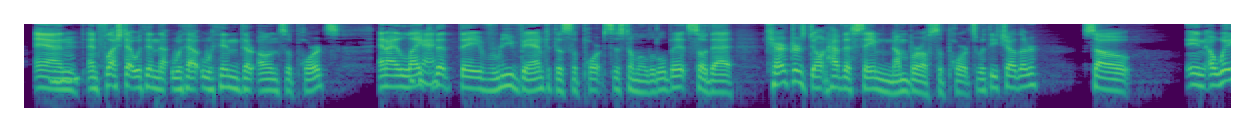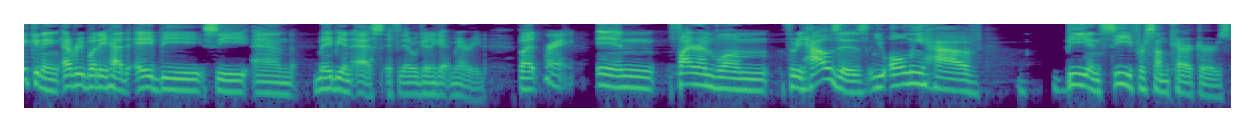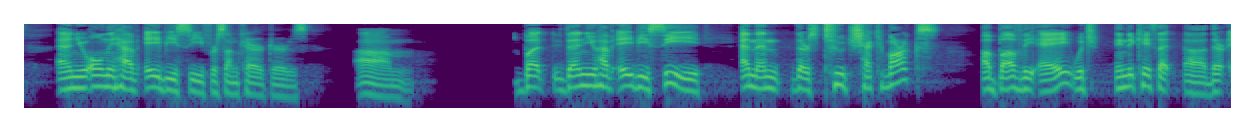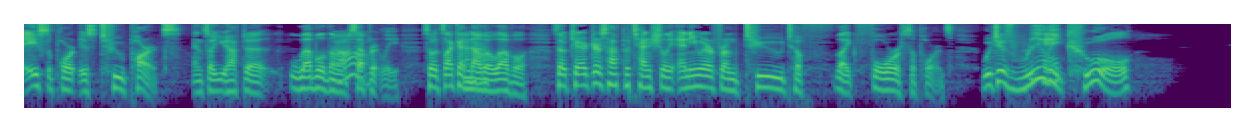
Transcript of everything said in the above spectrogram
and and fleshed out within that without within their own supports and i like Okay. that they've revamped the support system a little bit so that characters don't have the same number of supports with each other so in awakening everybody had a b c and maybe an s if they were going to get married but right. in Fire Emblem Three Houses, you only have B and C for some characters, and you only have A, B, C for some characters. Um, but then you have A, B, C, and then there's two check marks above the A, which indicates that uh, their A support is two parts, and so you have to level them up Oh. separately. So it's like another level. So characters have potentially anywhere from two to f- like four supports, which is really Okay. cool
